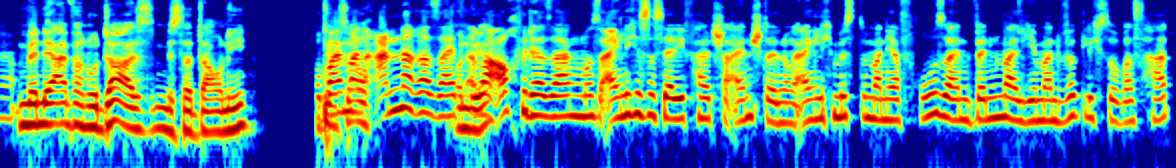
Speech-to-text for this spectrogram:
Ja. Und wenn der einfach nur da ist, Mr. Downey. Wobei man auch, andererseits aber auch wieder sagen muss, eigentlich ist das ja die falsche Einstellung. Eigentlich müsste man ja froh sein, wenn mal jemand wirklich sowas hat.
